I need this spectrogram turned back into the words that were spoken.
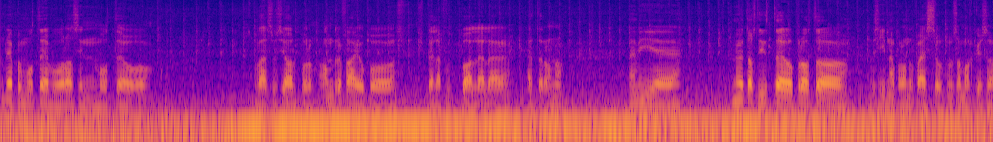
Det er på en måte vår sin måte å være sosial på. Andre får jo på å spille fotball eller et eller annet. Men vi eh, møtes ute og prater ved siden av hverandre på Esso, som Markus sa.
